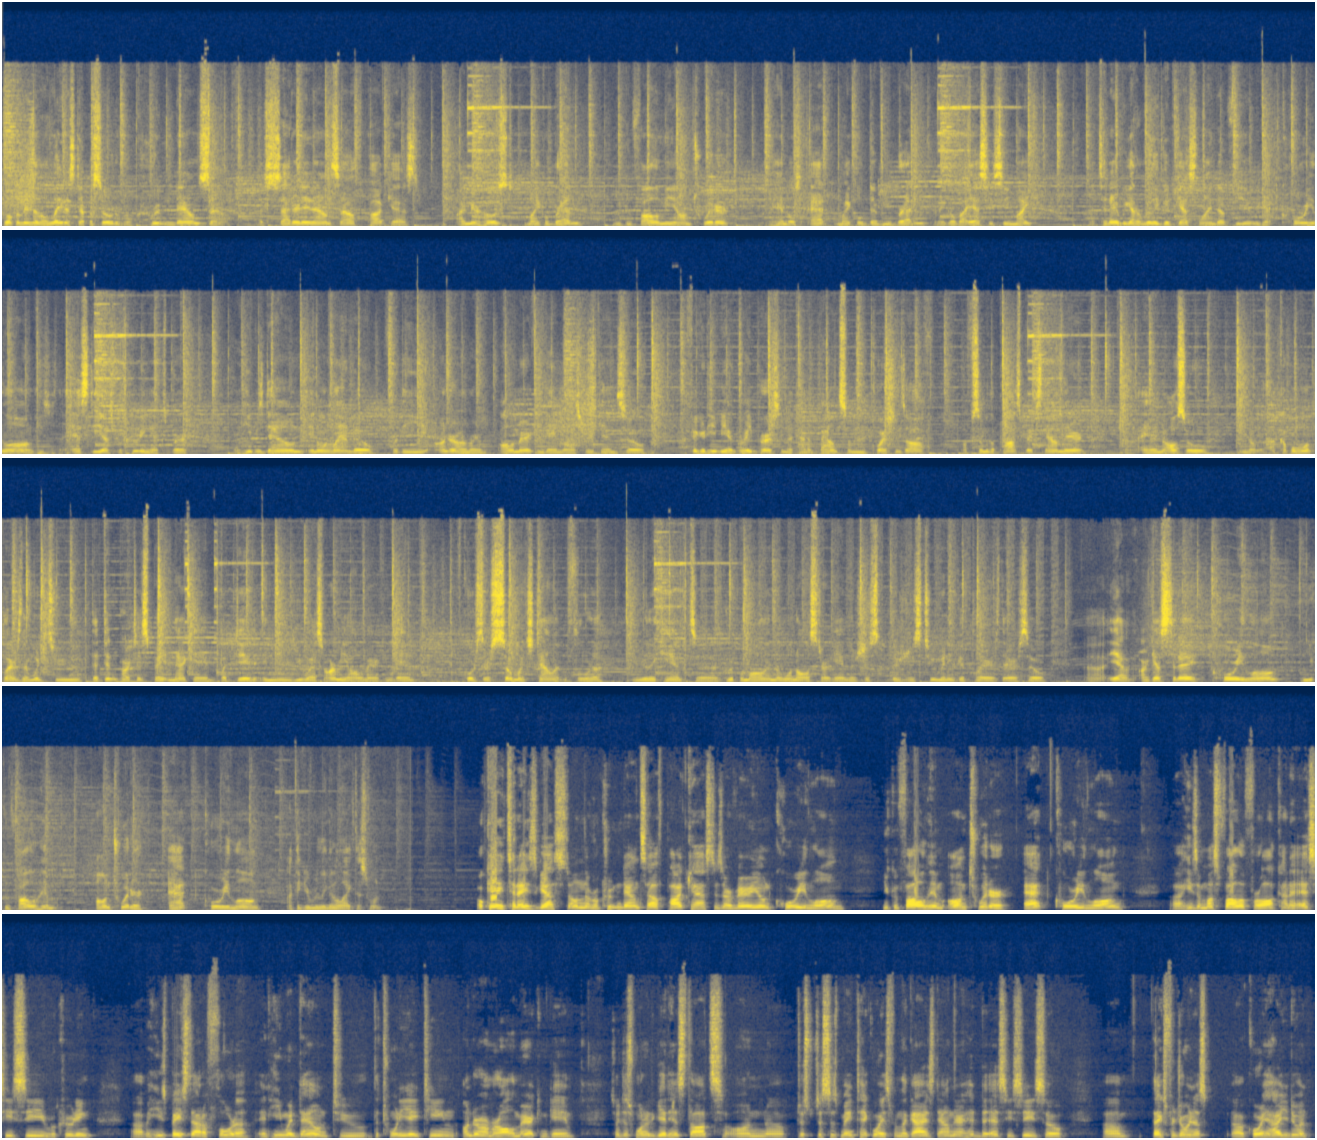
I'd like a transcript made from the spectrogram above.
Welcome into the latest episode of Recruiting Down South, the Saturday Down South podcast. I'm your host, Michael Bratton. You can follow me on Twitter. My handle's at Michael W. Bratton, and I go by SEC Mike. And today we got a really good guest lined up for you. We got Corey Long. He's the SDS recruiting expert, and he was down in Orlando for the Under Armour All American game last weekend. So I figured he'd be a great person to kind of bounce some questions off of some of the prospects down there, uh, and also you know a couple more players that went to that didn't participate in that game but did in the U.S. Army All-American game. Of course, there's so much talent in Florida. You really can't uh, group them all into one All-Star game. There's just there's just too many good players there. So, uh, yeah, our guest today, Corey Long, and you can follow him on Twitter at Corey Long. I think you're really gonna like this one. Okay, today's guest on the Recruiting Down South podcast is our very own Corey Long. You can follow him on Twitter at Corey Long. Uh, he's a must follow for all kind of SEC recruiting. Uh, he's based out of Florida, and he went down to the 2018 Under Armour All American game. So I just wanted to get his thoughts on uh, just just his main takeaways from the guys down there headed to SEC. So um, thanks for joining us, uh, Corey. How are you doing?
